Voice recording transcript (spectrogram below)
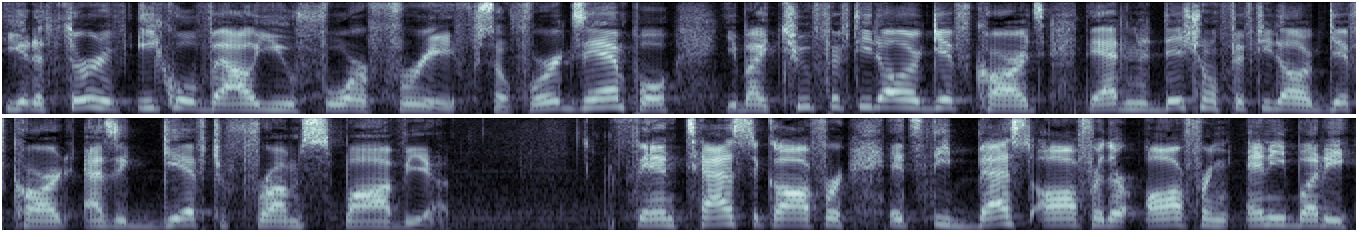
you get a third of equal value for free. So, for example, you buy two $50 gift cards, they add an additional $50 gift card as a gift from Spavia. Fantastic offer. It's the best offer they're offering anybody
